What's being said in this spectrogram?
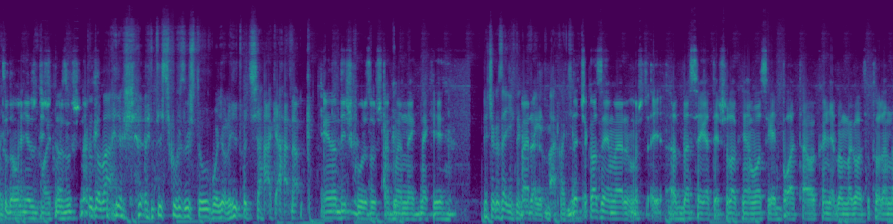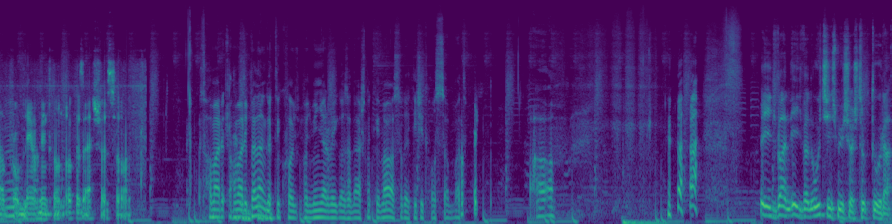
Tudományos vagy a diskurzusnak. Tudományos diskurzus túlbonyolítottságának. Én a diskurzusnak mennék neki. De csak az egyiknek a fejét Mert, vághatja. de csak azért, mert most a beszélgetés alapján valószínűleg egy baltával könnyebben megoldható lenne a probléma, mint gondolkozással, szóval. Ha már, ha már így belengedtük, hogy, hogy mindjárt vége az adásnak, én válaszolok egy kicsit hosszabbat. A, Így van, így van, úgy sincs műsor struktúra,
